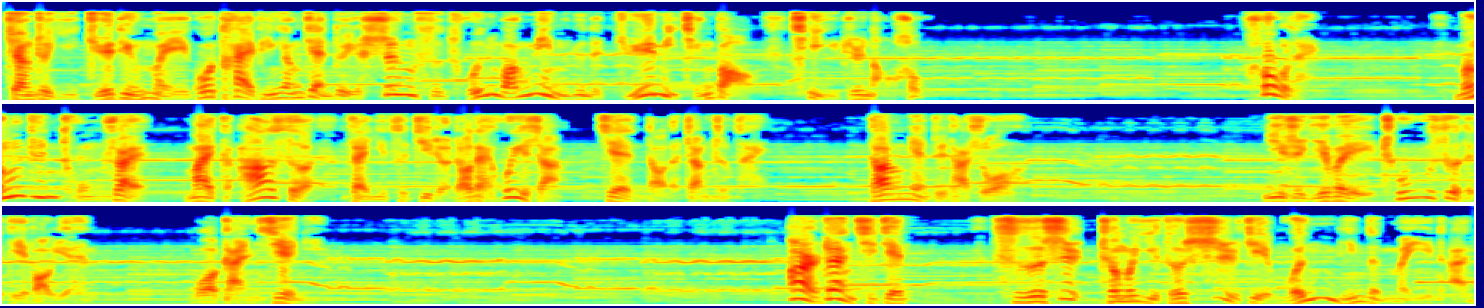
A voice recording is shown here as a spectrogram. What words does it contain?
将这一决定美国太平洋舰队生死存亡命运的绝密情报弃之脑后。后来，盟军统帅麦克阿瑟在一次记者招待会上。见到了张胜才，当面对他说：“你是一位出色的谍报员，我感谢你。”二战期间，此事成为一则世界闻名的美谈。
